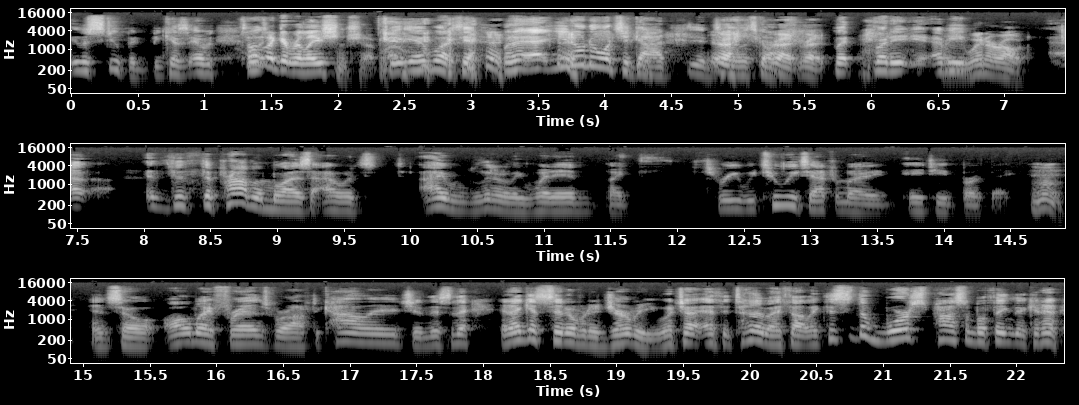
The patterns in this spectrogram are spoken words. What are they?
It was stupid because it was, Sounds like a relationship. it, it was yeah. But I, you don't know what you got until it's gone. right, right. But but it, I Are you mean, win or out? uh, the the problem was I was I literally went in like three we- two weeks after my 18th birthday, Hmm. and so all my friends were off to college and this and that, and I get sent over to Germany, which I, at the time I thought like this is the worst possible thing that can happen.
